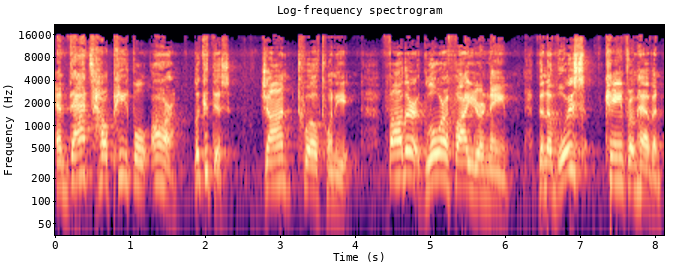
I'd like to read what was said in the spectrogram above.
And that's how people are. Look at this John 12 28. Father, glorify your name. Then a voice came from heaven.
